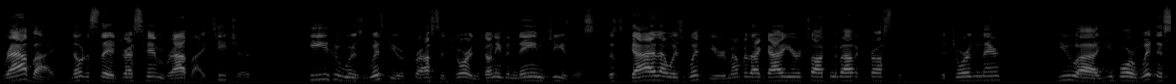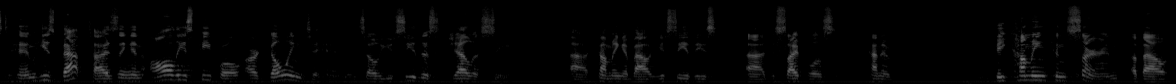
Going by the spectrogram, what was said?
Rabbi, notice they address him, Rabbi, teacher, he who was with you across the Jordan, don't even name Jesus. This guy that was with you, remember that guy you were talking about across the, the Jordan there? You, uh, you bore witness to him. He's baptizing, and all these people are going to him. And so you see this jealousy uh, coming about. You see these uh, disciples kind of becoming concerned about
